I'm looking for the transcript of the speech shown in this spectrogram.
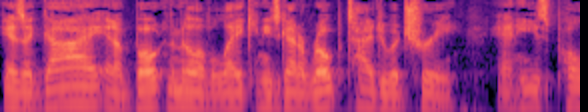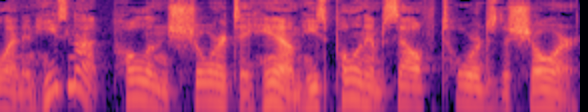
is a guy in a boat in the middle of a lake, and he's got a rope tied to a tree and he's pulling, and he's not pulling shore to him, he's pulling himself towards the shore.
